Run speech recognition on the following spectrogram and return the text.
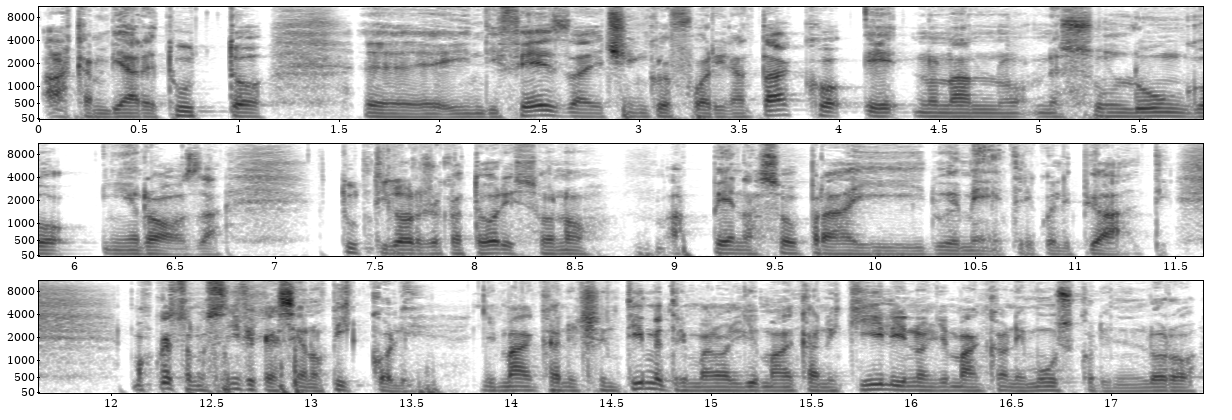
a cambiare tutto eh, in difesa e 5 fuori in attacco e non hanno nessun lungo in rosa. Tutti i loro giocatori sono appena sopra i due metri, quelli più alti ma questo non significa che siano piccoli, gli mancano i centimetri, ma non gli mancano i chili, non gli mancano i muscoli. Nel loro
